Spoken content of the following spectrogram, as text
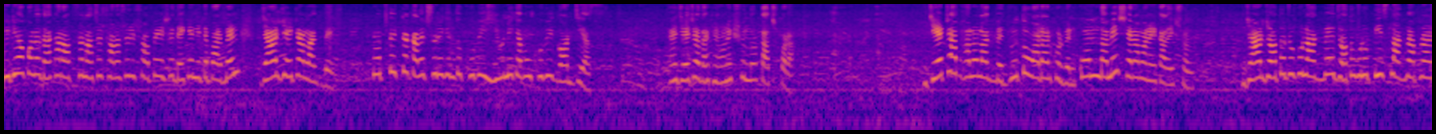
ভিডিও কলে দেখার অপশন আছে, সরাসরি শপে এসে দেখে নিতে পারবেন যার যেটা লাগবে। প্রত্যেকটা কালেকশনে কিন্তু খুবই ইউনিক এবং খুবই গর্জিয়াস এই যেটা দেখেন, অনেক সুন্দর কাজ করা। যেটা ভালো লাগবে, দ্রুত অর্ডার করবেন। কম দামে সেরা মানের কালেকশন যার যতটুকু লাগবে, যতগুলো পিস লাগবে আপনারা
